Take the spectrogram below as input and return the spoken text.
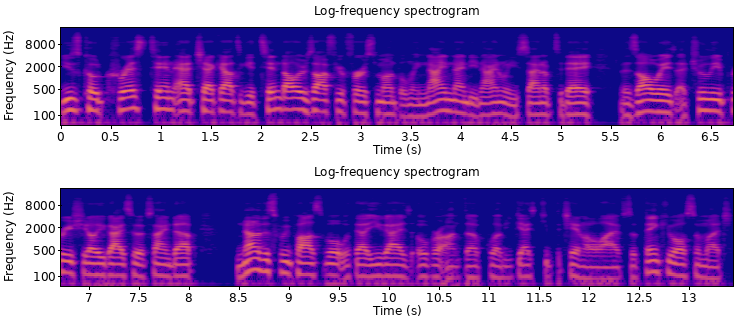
use code Chris10 at checkout to get $10 off your first month, only $9.99 when you sign up today. And as always, I truly appreciate all you guys who have signed up. None of this would be possible without you guys over on Dub Club. You guys keep the channel alive. So thank you all so much.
